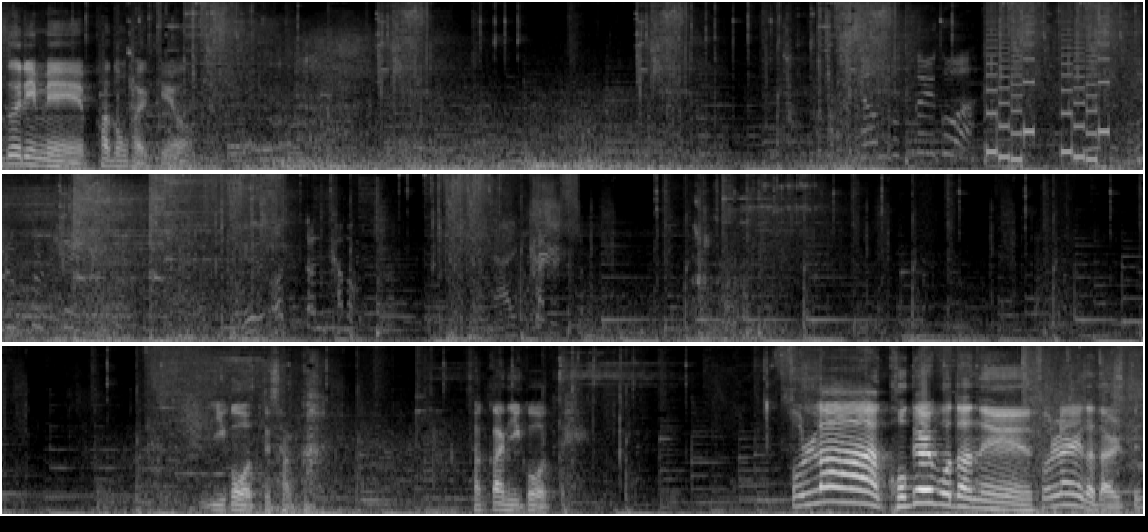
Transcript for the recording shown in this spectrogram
큰 그림의 파동 갈게요. 이거 어때 잠깐? 잠깐 이거 어때? 솔라 거결보다는 솔라이가 나을 듯?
